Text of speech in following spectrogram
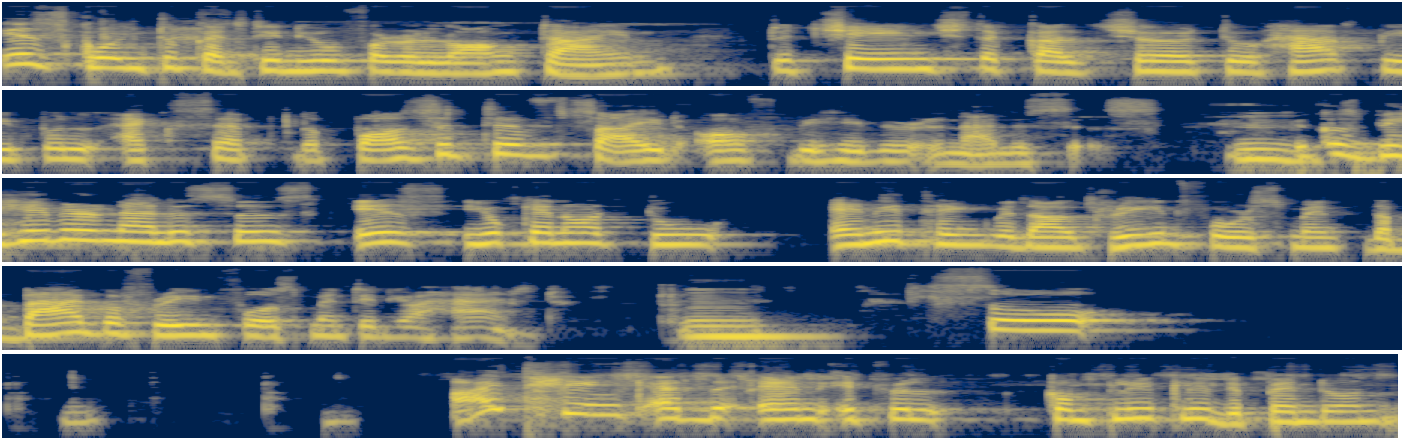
is going to continue for a long time to change the culture to have people accept the positive side of behavior analysis Mm. because behavior analysis is you cannot do anything without reinforcement the bag of reinforcement in your hand Mm. so i think at the end it will completely depend on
